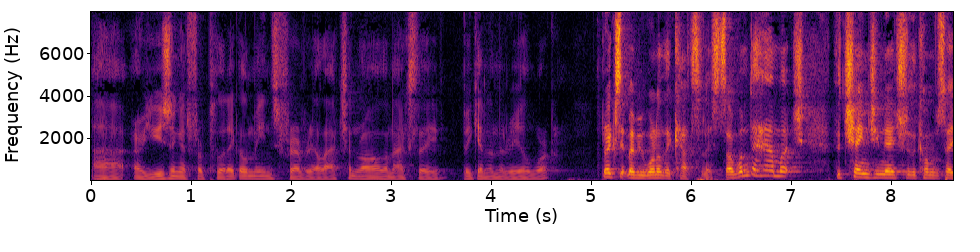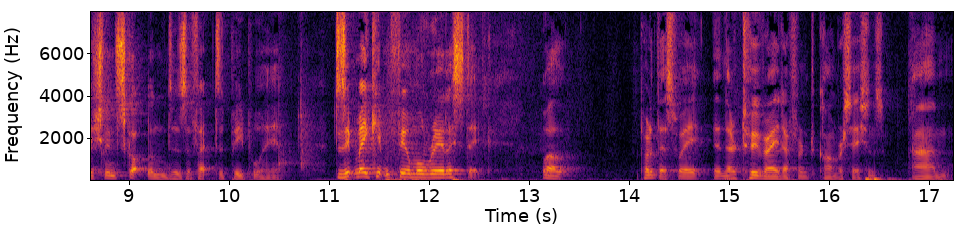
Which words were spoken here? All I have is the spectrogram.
uh, are using it for political means for every election rather than actually beginning the real work. Brexit may be one of the catalysts. I wonder how much the changing nature of the conversation in Scotland has affected people here. Does it make it feel more realistic? Well, put it this way: they're two very different conversations. Um,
